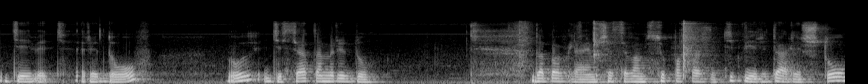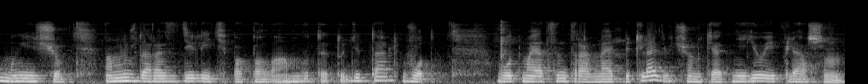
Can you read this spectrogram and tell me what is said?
9 рядов в десятом ряду добавляем. Сейчас я вам все покажу. Теперь далее, что мы еще? Нам нужно разделить пополам вот эту деталь. Вот, вот моя центральная петля, девчонки, от нее и пляшем.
